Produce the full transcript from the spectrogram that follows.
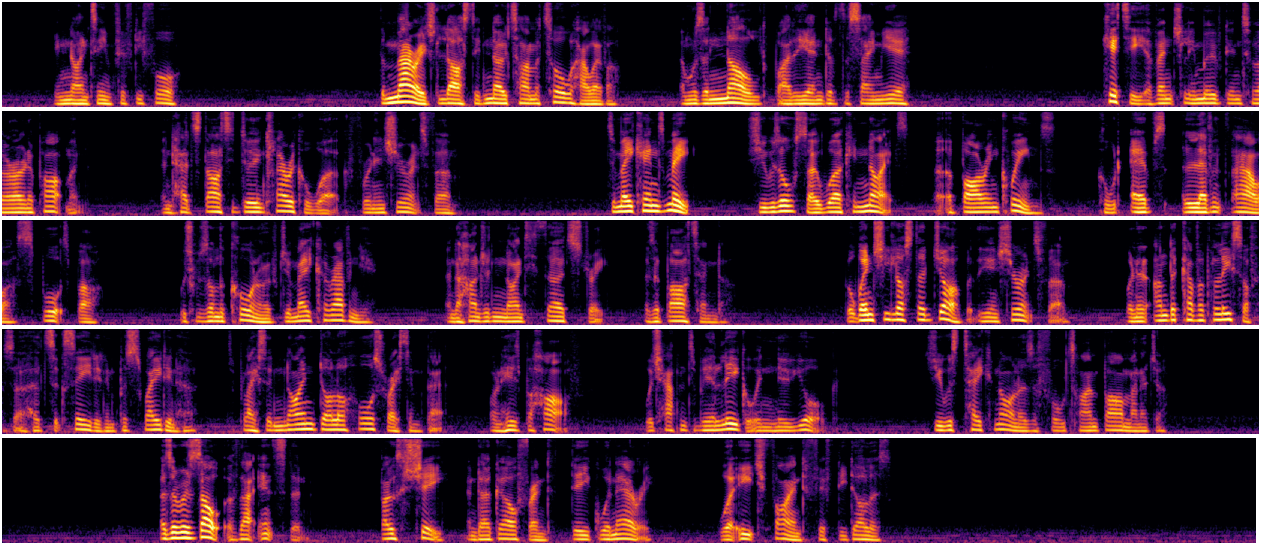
in 1954. The marriage lasted no time at all, however, and was annulled by the end of the same year. Kitty eventually moved into her own apartment and had started doing clerical work for an insurance firm. To make ends meet, she was also working nights at a bar in Queens called Ev's 11th Hour Sports Bar, which was on the corner of Jamaica Avenue and 193rd Street as a bartender. But when she lost her job at the insurance firm, when an undercover police officer had succeeded in persuading her to place a $9 horse racing bet on his behalf, which happened to be illegal in New York, she was taken on as a full time bar manager. As a result of that incident, both she and her girlfriend, Dee Guarneri, were each fined $50.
